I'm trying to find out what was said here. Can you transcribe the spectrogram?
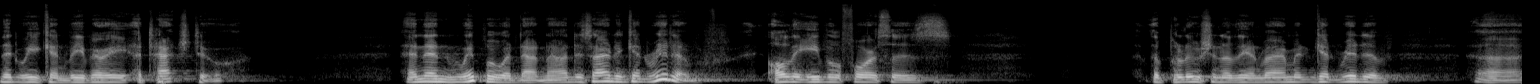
that we can be very attached to. And then Vibhava tanha, a desire to get rid of all the evil forces, the pollution of the environment, get rid of uh,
